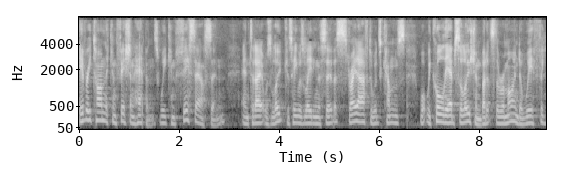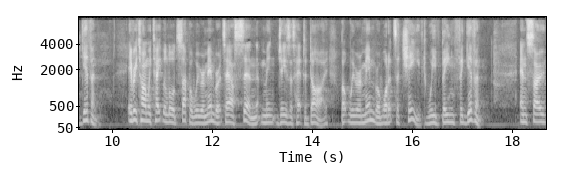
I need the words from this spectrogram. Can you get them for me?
Every time the confession happens, we confess our sin, and today it was Luke because he was leading the service. Straight afterwards comes what we call the absolution, but it's the reminder we're forgiven. Every time we take the Lord's Supper, we remember it's our sin that meant Jesus had to die, but we remember what it's achieved. We've been forgiven. And so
